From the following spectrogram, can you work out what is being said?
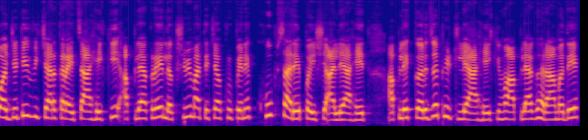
पॉझिटिव्ह विचार करायचा आहे की आपल्याकडे लक्ष्मी मातेच्या कृपेने खूप सारे पैसे आले आहेत. आपले कर्ज फिटले आहे किंवा आपल्या घरामध्ये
